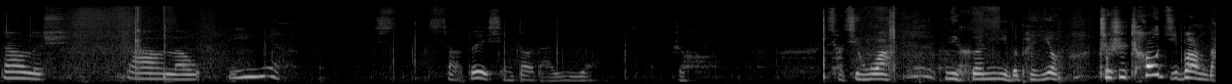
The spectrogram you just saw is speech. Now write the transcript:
到了，到了医院。小队先到达医院，之后，小青蛙，你和你的朋友真是超级棒的。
